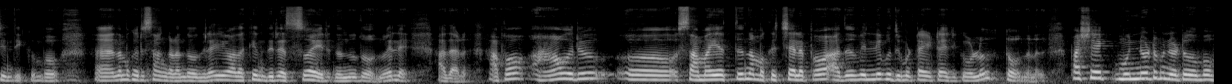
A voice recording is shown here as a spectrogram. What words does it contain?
ചിന്തിക്കുമ്പോൾ നമുക്കൊരു സങ്കടം തോന്നില്ല. അയ്യോ അതൊക്കെ എന്ത് രസമായിരുന്നു എന്ന് തോന്നും അല്ലേ? അതാണ്. അപ്പോൾ ആ ഒരു സമയത്ത് നമുക്ക് ചിലപ്പോൾ അത് വലിയ ബുദ്ധിമുട്ടായിട്ടായിരിക്കുള്ളൂ തോന്നുന്നത് പക്ഷേ മുന്നോട്ട് മുന്നോട്ട് പോകുമ്പോൾ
